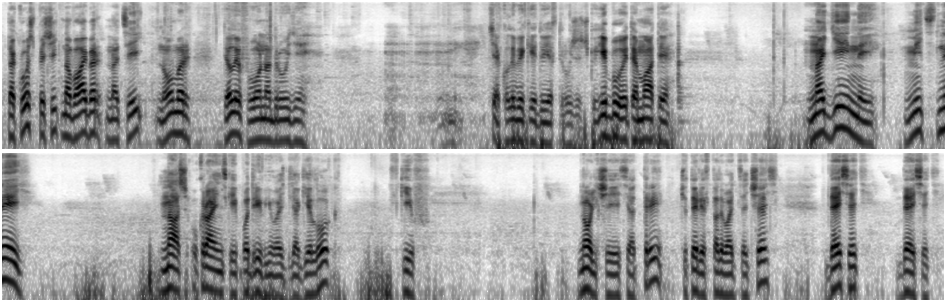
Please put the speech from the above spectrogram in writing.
Також пишіть на Viber на цей номер телефона, друзі. Це коли викидує стружечку. І будете мати надійний, міцний наш український подрібнювач для гілок скіф 063 426 10 10.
